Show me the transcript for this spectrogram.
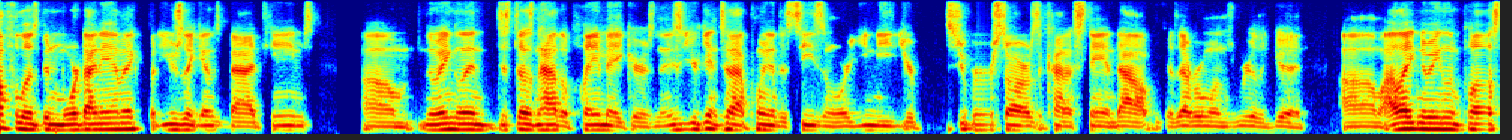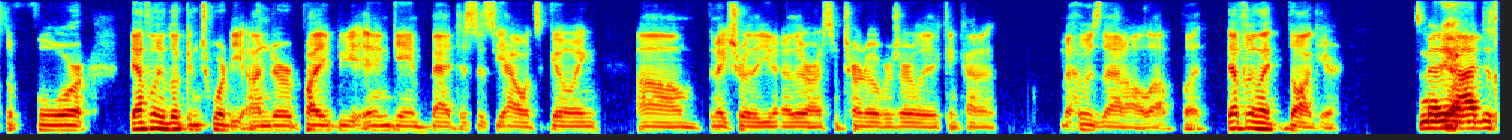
Buffalo's been more dynamic, but usually against bad teams. Um, New England just doesn't have the playmakers, and you're getting to that point of the season where you need your superstars to kind of stand out because everyone's really good. Um, I like New England plus the four. Definitely looking toward the under. Probably be an in-game bet just to see how it's going um, to make sure that you know there aren't some turnovers early that can kind of hose that all up. But definitely like the dog here. Smitty, yeah. I just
